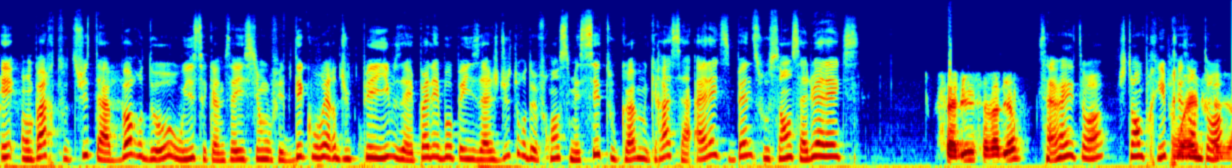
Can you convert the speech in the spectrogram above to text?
Et on part tout de suite à Bordeaux. Oui, c'est comme ça ici, on vous fait découvrir du pays. Vous n'avez pas les beaux paysages du Tour de France, mais c'est tout comme grâce à Alex Bensoussan. Salut Alex. Salut, ça va bien? Ça va et toi? Je t'en prie, présente-toi. Ouais,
